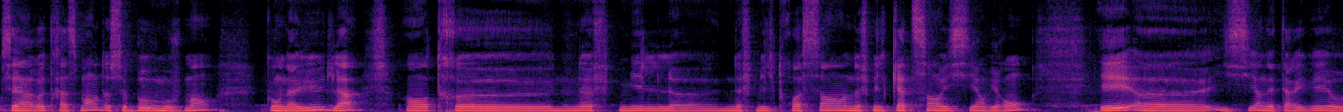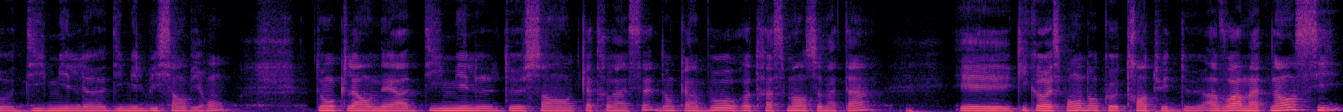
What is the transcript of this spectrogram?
c'est un retracement de ce beau mouvement qu'on a eu là entre 9000, 9300, 9400 ici environ et euh, ici on est arrivé aux 10, 800 environ. Donc là on est à 10 287 donc un beau retracement ce matin et qui correspond donc au 38,2. À voir maintenant si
